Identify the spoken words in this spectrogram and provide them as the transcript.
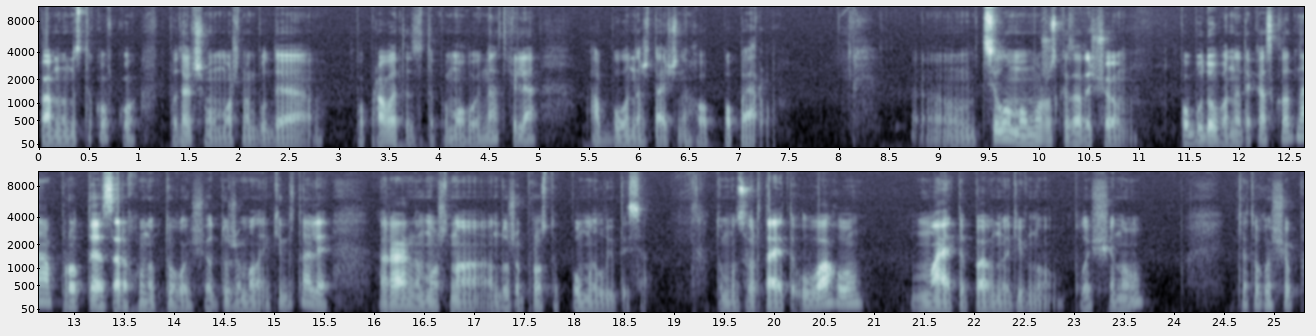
певну нестиковку в подальшому можна буде поправити за допомогою надфіля або наждачного паперу. Е, В цілому можу сказати, що побудова не така складна, проте за рахунок того, що дуже маленькі деталі, реально можна дуже просто помилитися. Тому звертайте увагу, маєте певну рівну площину для того, щоб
